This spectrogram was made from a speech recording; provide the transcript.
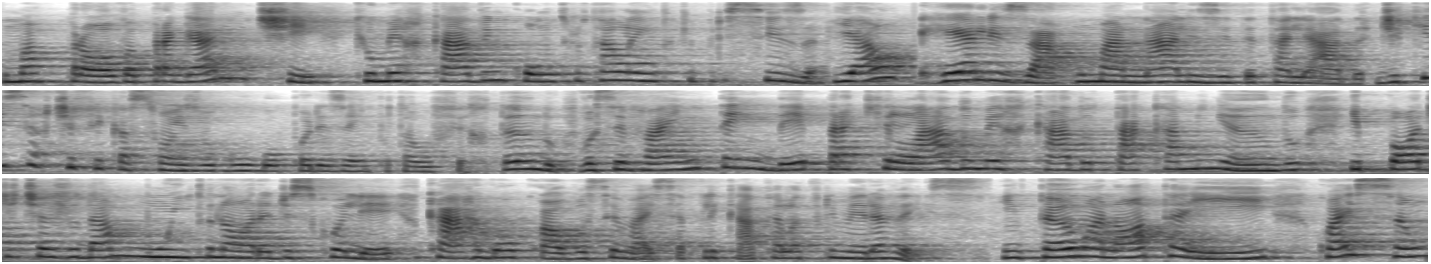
uma prova para garantir que o mercado encontre o talento que precisa. E ao realizar uma análise detalhada de que certificações o Google, por exemplo, está ofertando, você vai entender para que lado o mercado está caminhando e pode te ajudar muito na hora de escolher o cargo ao qual você vai se aplicar pela primeira vez. Então anota aí quais são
